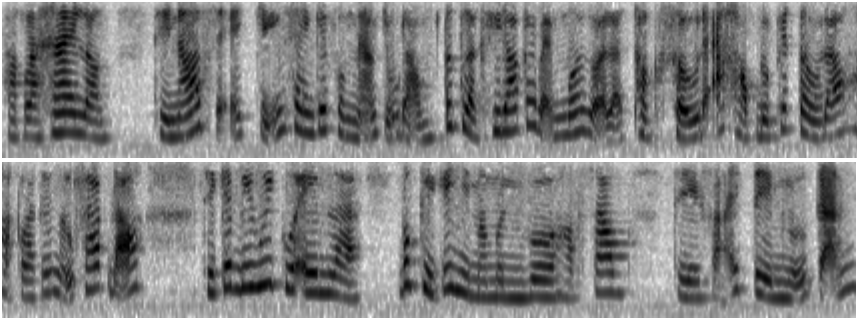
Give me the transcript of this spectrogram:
hoặc là hai lần thì nó sẽ chuyển sang cái phần não chủ động. Tức là khi đó các bạn mới, gọi là, thật sự đã học được cái từ đó hoặc là cái ngữ pháp đó. Thì cái bí quyết của em là bất kỳ cái gì mà mình vừa học xong thì phải tìm ngữ cảnh,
